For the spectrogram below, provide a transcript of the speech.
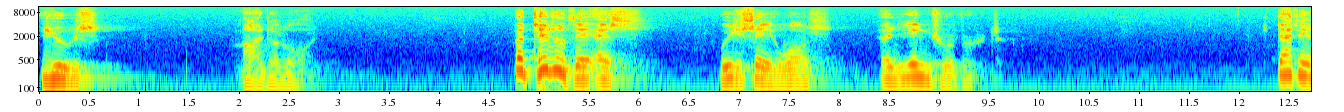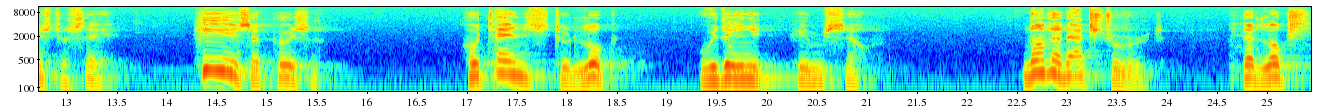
used by the Lord. But Timothy, as we say, was an introvert. That is to say, he is a person who tends to look within himself, not an extrovert that looks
